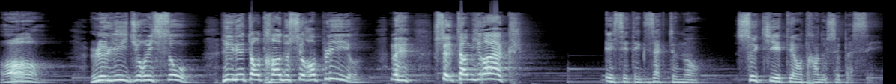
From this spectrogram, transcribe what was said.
Oh, le lit du ruisseau, il est en train de se remplir. Mais c'est un miracle. Et c'est exactement ce qui était en train de se passer.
